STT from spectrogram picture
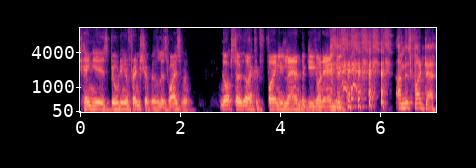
10 years building a friendship with Liz Wiseman, not so that I could finally land the gig on Andy. on this podcast.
